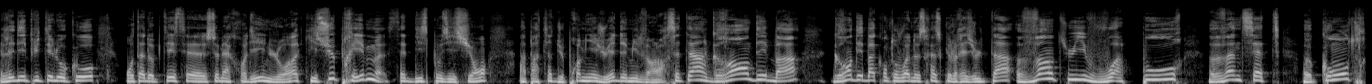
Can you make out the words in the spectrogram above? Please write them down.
Les députés locaux ont adopté ce mercredi une loi qui supprime cette disposition à partir du 1er juillet 2020. Alors c'était un grand débat, grand débat quand on voit ne serait-ce que le résultat. 28 voix pour, 27 contre.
